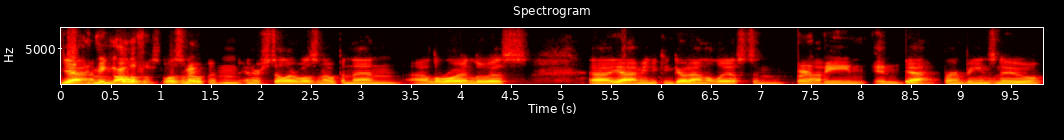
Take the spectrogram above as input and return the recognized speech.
yeah, I, I mean, all of them wasn't right? open. Interstellar wasn't open then. Uh, Leroy and Lewis. Uh, yeah, I mean, you can go down the list and burnt uh, bean and yeah, burnt beans new.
